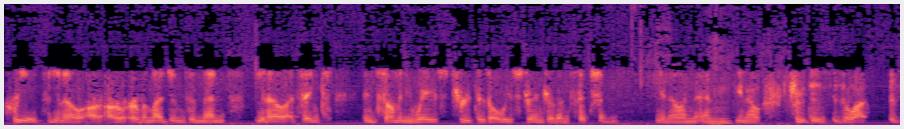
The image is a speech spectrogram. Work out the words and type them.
creates, you know, our, our urban legends. And then, you know, I think, in so many ways, truth is always stranger than fiction. You know, and and Mm-hmm. you know, truth is is a lot is,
